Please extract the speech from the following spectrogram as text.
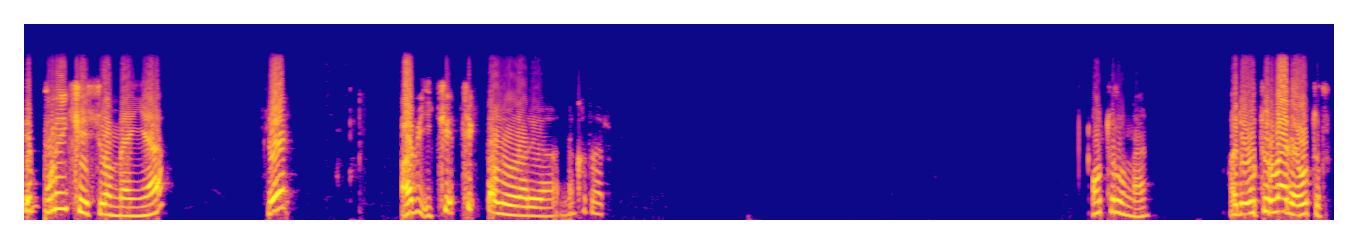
Hep burayı kesiyorum ben ya. Lan. Abi iki tek dalıyorlar ya. Ne kadar. Oturun lan. Hadi otur var ya otur.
